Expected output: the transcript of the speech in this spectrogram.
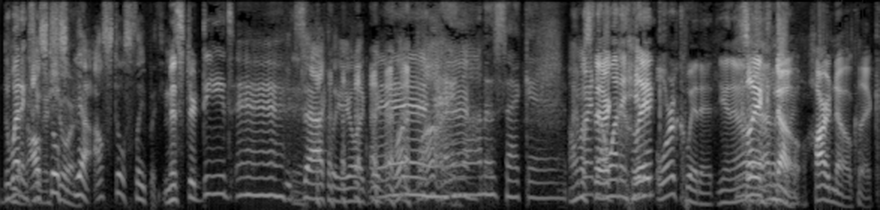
The wedding I'll singer, still, sure. Yeah, I'll still sleep with you. Mr. Deeds. Eh. Exactly. You're like, wait, what? Why? on a second. I Almost might there. not want to hit Click. it or quit it. You know. Click. That's- No. Hard no. Click.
